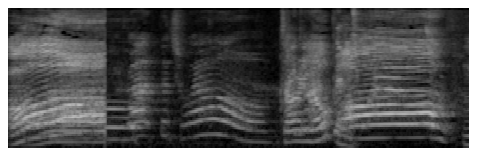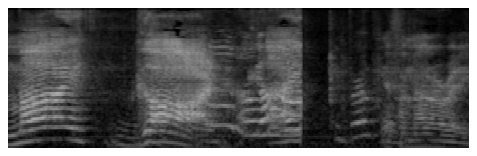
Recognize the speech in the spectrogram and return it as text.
Oh! Got the 12. It's already open. Oh my god! Oh, I, You broke it. if I'm not already.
